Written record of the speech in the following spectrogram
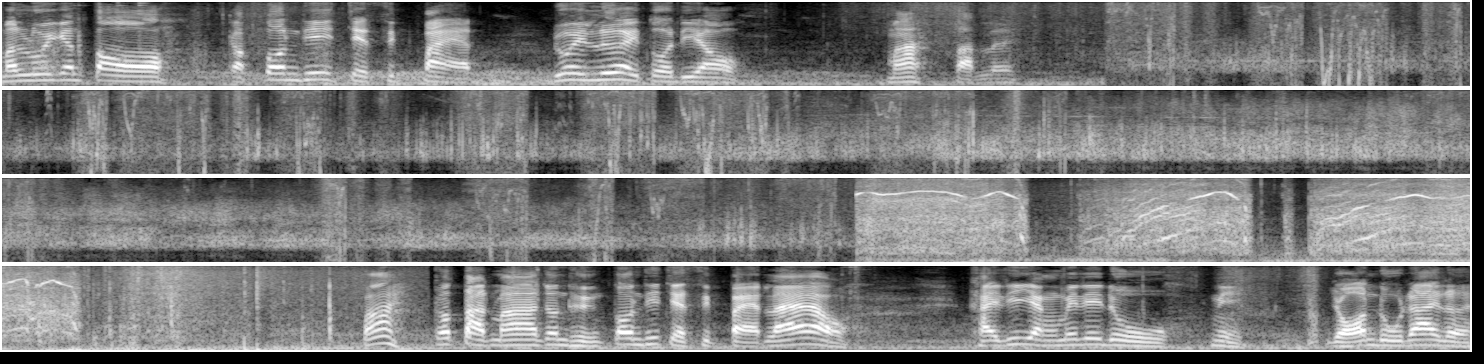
มาลุยกันต่อกับต้นที่ 78 ด้วยเลื่อยตัวเดียว มาตัดเลยไปก็ตัดมาจนถึงต้นที่ 78 แล้ว ใครที่ยังไม่ได้ดูนี่ย้อนดูได้เลย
